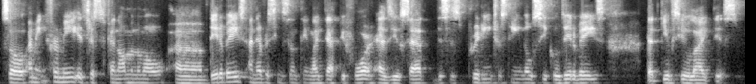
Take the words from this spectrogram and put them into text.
So, I mean, for me, it's just phenomenal uh, database. I never seen something like that before. As you said, this is pretty interesting. NoSQL database that gives you like this,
